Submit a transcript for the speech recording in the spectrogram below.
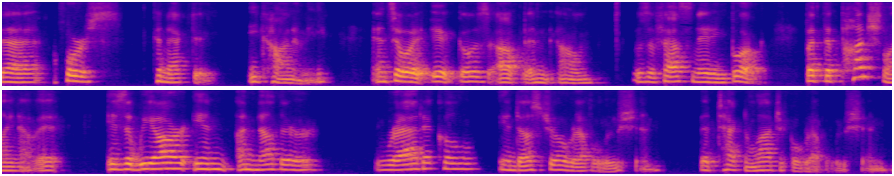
the horse connected economy. And so it, it goes up, and um, it was a fascinating book. But the punchline of it is that we are in another radical industrial revolution, the technological revolution.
